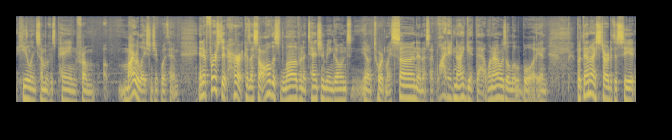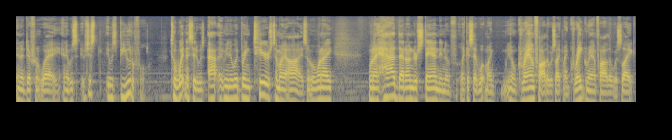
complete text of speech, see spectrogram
healing some of his pain from my relationship with him. And at first it hurt because I saw all this love and attention being going, to, you know, toward my son, and I was like, why didn't I get that when I was a little boy? And but then I started to see it in a different way, and it was it was just it was beautiful to witness it. It was I mean it would bring tears to my eyes. When I when I had that understanding of, like I said, what my you know grandfather was like, my great grandfather was like,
